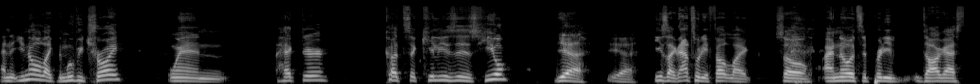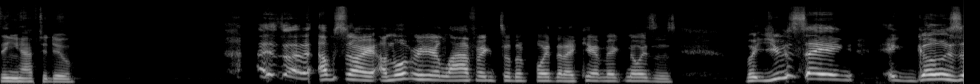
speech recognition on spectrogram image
And you know, like the movie Troy, when Hector cuts Achilles' heel, Yeah, yeah. he's like, that's what he felt like. So I know it's a pretty dog ass thing you have to do. I'm sorry. I'm over here laughing to the point that I can't make noises. But you saying it goes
